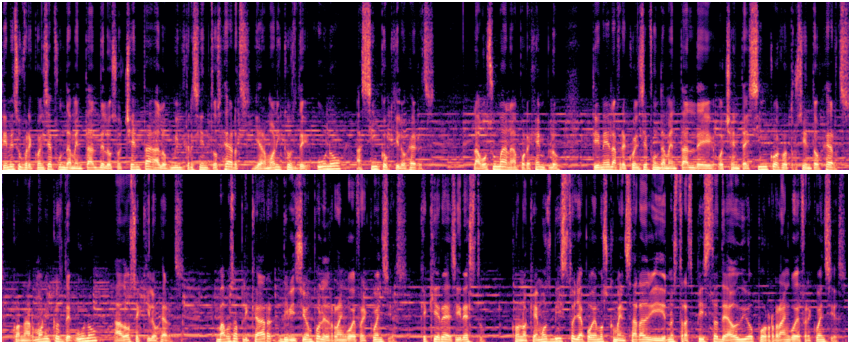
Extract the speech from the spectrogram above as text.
tiene su frecuencia fundamental de los 80 a los 1300 Hz y armónicos de 1 a 5 kHz. La voz humana, por ejemplo, tiene la frecuencia fundamental de 85 a 400 Hz con armónicos de 1 a 12 kHz. Vamos a aplicar división por el rango de frecuencias. ¿Qué quiere decir esto? Con lo que hemos visto ya podemos comenzar a dividir nuestras pistas de audio por rango de frecuencias.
